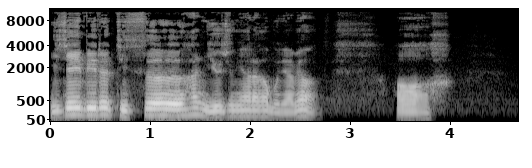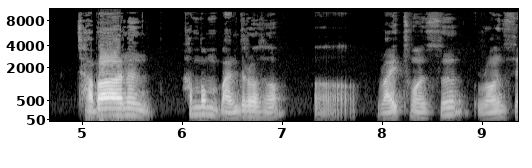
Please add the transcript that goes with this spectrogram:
EJB를 diss한 이유 중에 하나가 뭐냐면, 어, 자바는 한 번 만들어서, 어, write once, runs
